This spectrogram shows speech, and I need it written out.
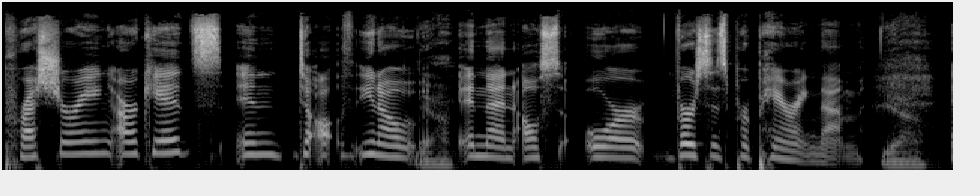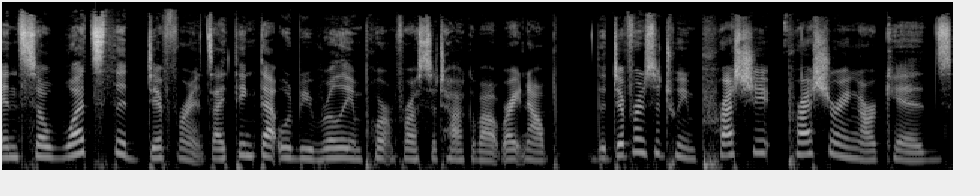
pressuring our kids into all you know Yeah. and then also or versus preparing them. Yeah. and so what's the difference? I think that would be really important for us to talk about right now. The difference between pressure, pressuring our kids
